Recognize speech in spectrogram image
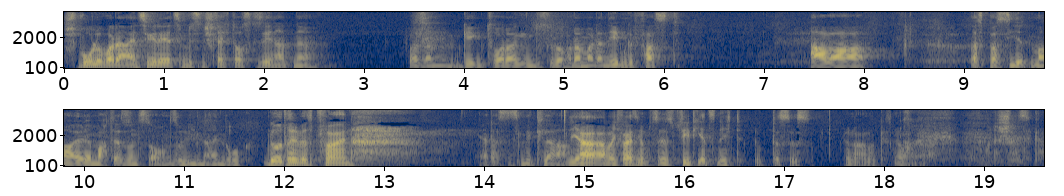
Schwolo war der Einzige, der jetzt ein bisschen schlecht ausgesehen hat. Ne? Bei seinem Gegentor da gegen Düsseldorf hat er mal daneben gefasst. Aber das passiert mal, der macht ja sonst auch einen soliden Eindruck. Nordrhein-Westfalen. Ja, das ist mir klar. Ja, aber ich weiß nicht, ob es steht jetzt nicht, ob das ist. Keine Ahnung. Ist mir auch. Oh, scheißegal.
